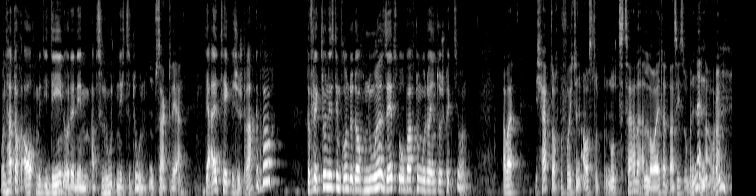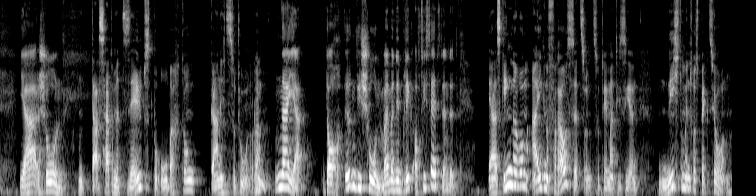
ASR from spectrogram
und hat doch auch mit Ideen oder dem Absoluten nichts zu tun. Sagt wer? Der alltägliche Sprachgebrauch? Reflexion ist im Grunde doch nur Selbstbeobachtung oder Introspektion. Aber ich habe doch, bevor ich den Ausdruck benutzt habe, erläutert, was ich so benenne, oder? Ja, schon. Und das hatte mit Selbstbeobachtung gar nichts zu tun, oder? Naja, doch, irgendwie schon, weil man den Blick auf sich selbst wendet. Ja, es ging darum, eigene Voraussetzungen zu thematisieren, nicht um Introspektion.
